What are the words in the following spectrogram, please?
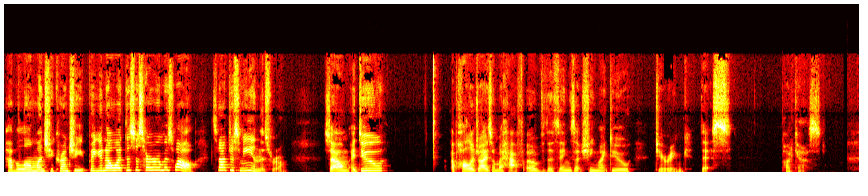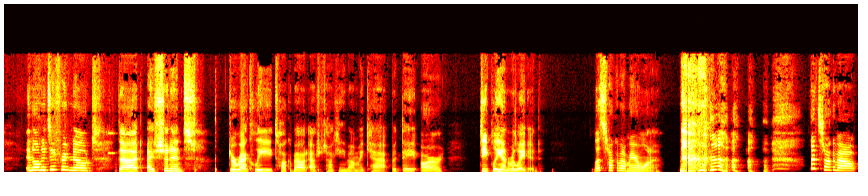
have a little munchy crunchy. But you know what? This is her room as well. It's not just me in this room. So I do apologize on behalf of the things that she might do during this podcast. And on a different note, that I shouldn't directly talk about after talking about my cat, but they are deeply unrelated. Let's talk about marijuana. Let's talk about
